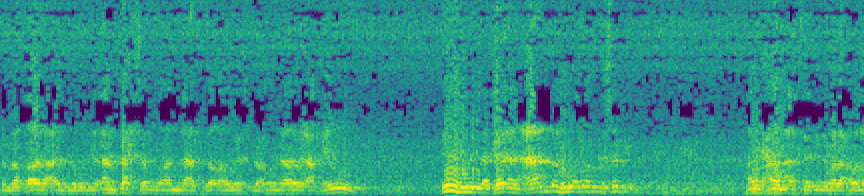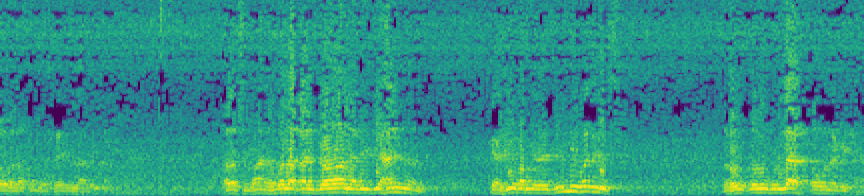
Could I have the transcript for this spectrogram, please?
كما قال عز وجل أم تحسبوا أن أكثرهم يسمعون أو يعقلون؟ انهم إلا كالأنعام بل هم أضل سبيل. هذه حال الاكثرين ولا حول ولا قوة إلا بالله. قال سبحانه ولقد ذرأنا لجهنم كثيرا من الجن والإنس لهم قلوب لا يفقهون بها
